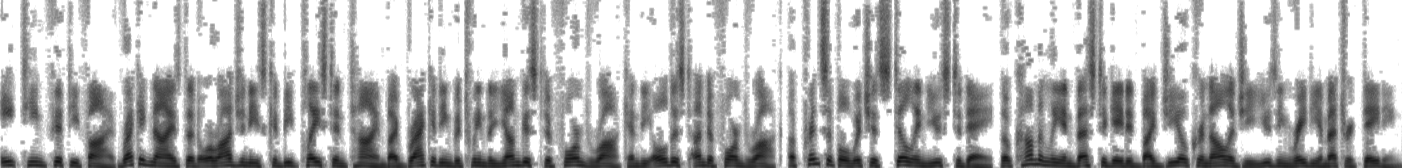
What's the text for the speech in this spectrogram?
1855 recognized that orogenies could be placed in time by bracketing between the youngest deformed rock and the oldest undeformed rock, a principle which is still in use today, though commonly investigated by geochronology using radiometric dating.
